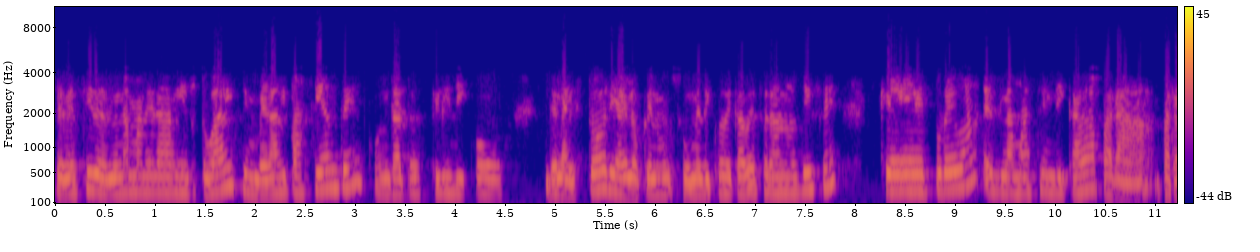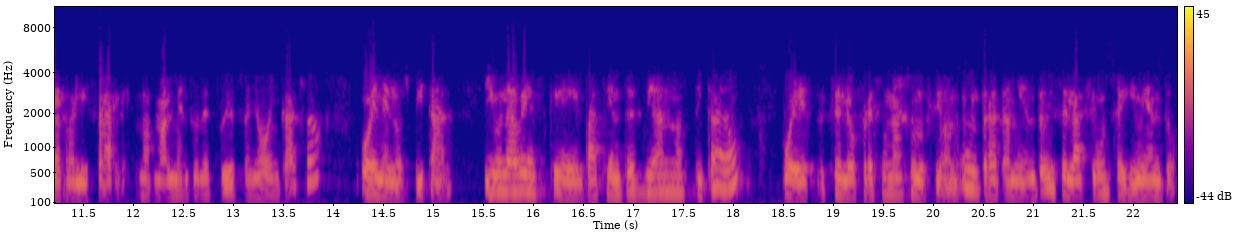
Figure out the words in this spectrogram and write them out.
se decide de una manera virtual, sin ver al paciente, con datos clínicos de la historia y lo que su médico de cabecera nos dice, qué prueba es la más indicada para, para realizarle. Normalmente un estudio de sueño en casa o en el hospital. Y una vez que el paciente es diagnosticado, pues se le ofrece una solución, un tratamiento y se le hace un seguimiento.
